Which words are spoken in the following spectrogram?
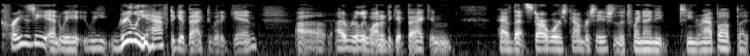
crazy, and we we really have to get back to it again. Uh, I really wanted to get back and have that Star Wars conversation, the 2019 wrap up, but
